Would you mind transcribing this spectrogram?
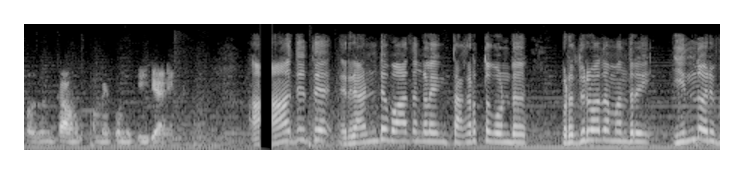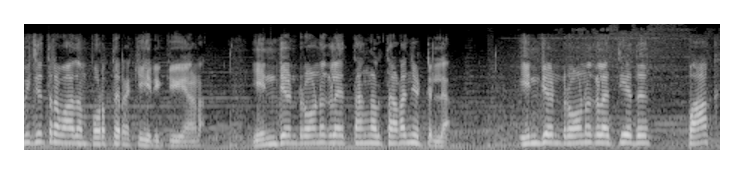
और उनका हमें कोई नतीजा नहीं मिला ആദ്യത്തെ രണ്ട് വാദങ്ങളെയും തകർത്തുകൊണ്ട് പ്രതിരോധ മന്ത്രി ഇന്നൊരു വിചിത്രവാദം പുറത്തിറക്കിയിരിക്കുകയാണ് ഇന്ത്യൻ ഡ്രോണുകളെ തങ്ങൾ തടഞ്ഞിട്ടില്ല ഇന്ത്യൻ ഡ്രോണുകൾ എത്തിയത് പാക്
